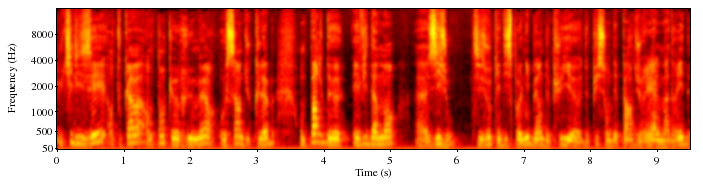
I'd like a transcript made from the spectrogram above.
utilisé, en tout cas en tant que rumeur au sein du club. On parle de, évidemment, euh, Zizou. Zizou qui est disponible hein, depuis, euh, depuis son départ du Real Madrid.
